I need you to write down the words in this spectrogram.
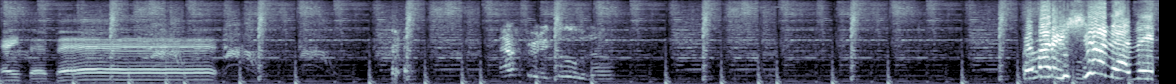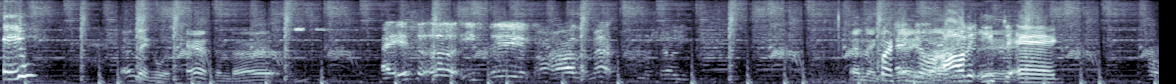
ain't that bad. Somebody shooting at me! That nigga was camping, dog. Hey, it's a uh, Easter egg on all the maps. I'm gonna show you. That nigga Of course, you know all the Easter eggs. Oh.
